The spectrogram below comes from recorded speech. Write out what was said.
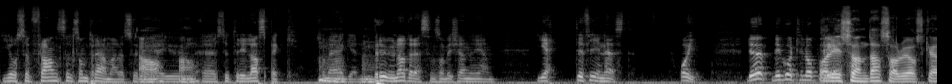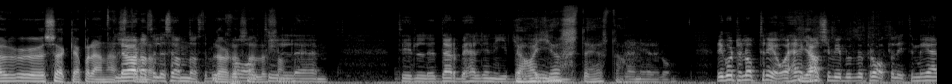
Josef Franzel som tränare. Så Ja, det är ju ja. eh, Stuteri Lasbeck som Mhm, äger. Den mhm. bruna dressen som vi känner igen. Jättefin häst. Oj! Du, vi går till lopp Var det tre. i söndag sa du? Jag ska eh, söka på den hästen. Lördags eller söndags. Det var eller till, eh, till derbyhelgen i Berlin. Ja just det, just det. Där nere då. Vi går till lopp tre och här Ja. kanske vi behöver prata lite mer.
